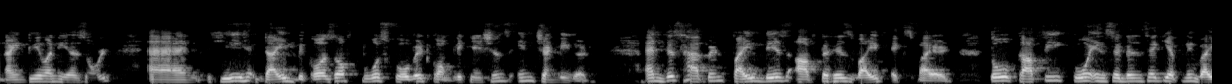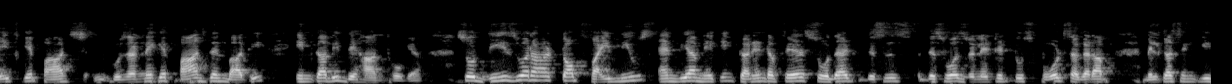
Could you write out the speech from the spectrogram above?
91 years old and he died because of post covid complications in Chandigarh and this happened five days after his wife expired तो काफी को इंसिडेंस है कि अपनी वाइफ के पांच गुजरने के पांच दिन बाद ही इनका भी देहांत हो गया। So these were are top five news and we are making current affair so that this is this was related to sports अगर आप मिल्का सिंह की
